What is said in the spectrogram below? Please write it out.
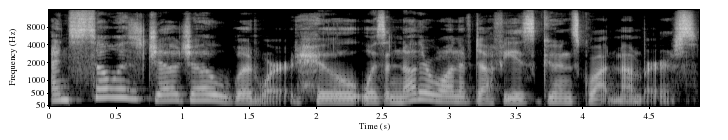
and so is Jojo Woodward, who was another one of Duffy's Goon Squad members.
